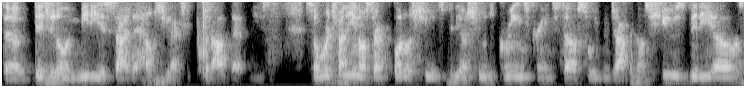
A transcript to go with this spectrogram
the digital and media side that helps you actually put out that music. So we're trying to you know start photo shoots video shoots green screen stuff. So we've been dropping those Hughes videos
